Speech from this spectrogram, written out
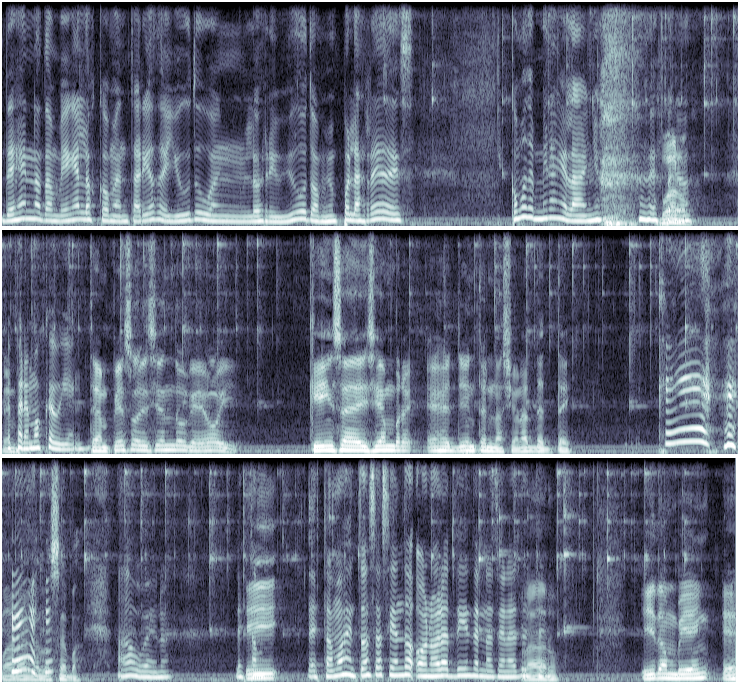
Déjennos también en los comentarios de YouTube, en los reviews, también por las redes. ¿Cómo terminan el año? Bueno, Esperemos que bien. Te empiezo diciendo que hoy, 15 de diciembre, es el Día Internacional del Té. ¿Qué? Para que lo sepas. Ah, bueno. Le estamos, Y- le estamos entonces haciendo honor al Día Internacional del Té. Claro. Y también es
